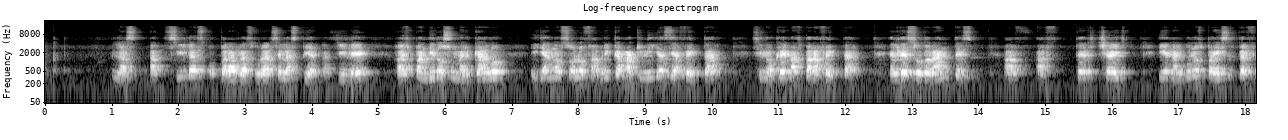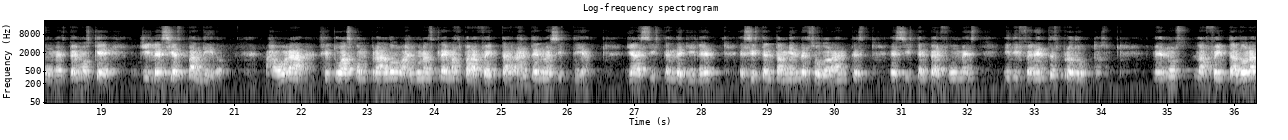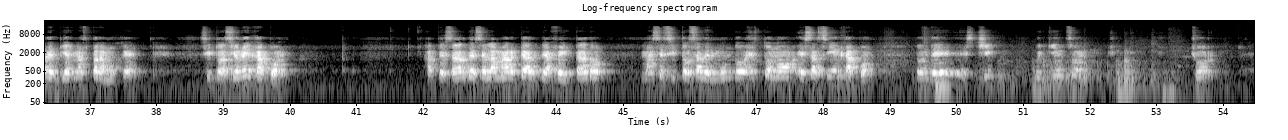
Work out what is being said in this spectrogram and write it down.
las axilas o para rasurarse las piernas. Gillette ha expandido su mercado y ya no solo fabrica maquinillas de afeitar, sino cremas para afeitar. El desodorantes aftershave y en algunos países perfumes. Vemos que Gillette se ha expandido. Ahora, si tú has comprado algunas cremas para afeitar, antes no existían ya existen de Gillette, existen también desodorantes, existen perfumes y diferentes productos, menos la afeitadora de piernas para mujer. Situación en Japón. A pesar de ser la marca de afeitado más exitosa del mundo, esto no es así en Japón, donde Chick Wikinson Chur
